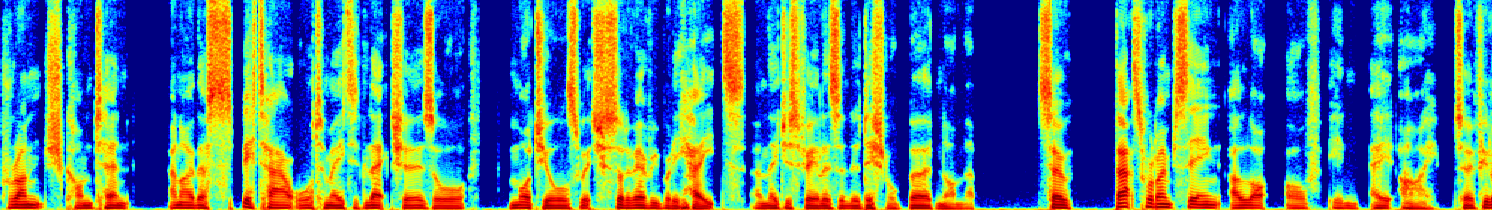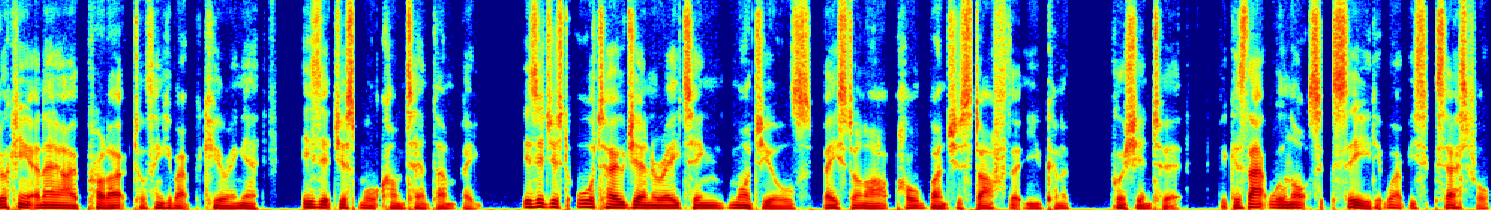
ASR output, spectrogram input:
crunch content and either spit out automated lectures or modules which sort of everybody hates and they just feel as an additional burden on them. So that's what I'm seeing a lot of in AI. So if you're looking at an AI product or thinking about procuring it, is it just more content dumping? Is it just auto generating modules based on a whole bunch of stuff that you kind of push into it? Because that will not succeed. It won't be successful.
